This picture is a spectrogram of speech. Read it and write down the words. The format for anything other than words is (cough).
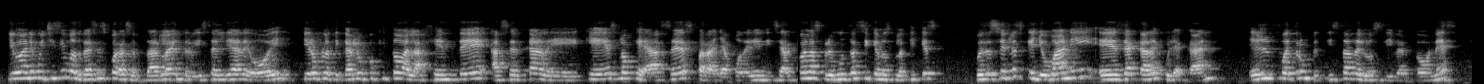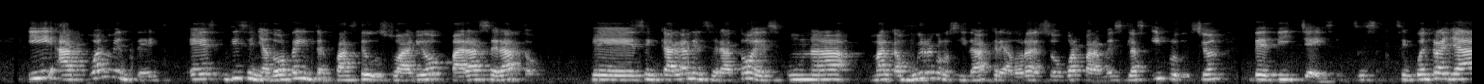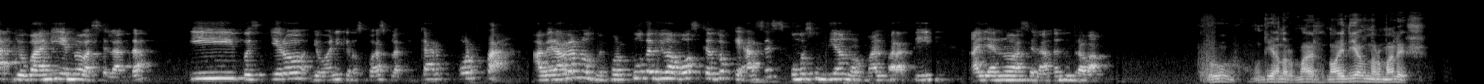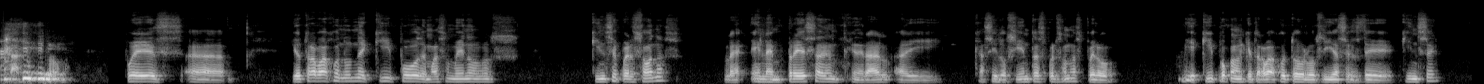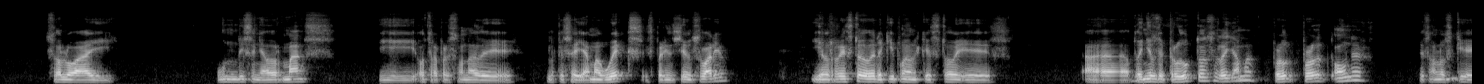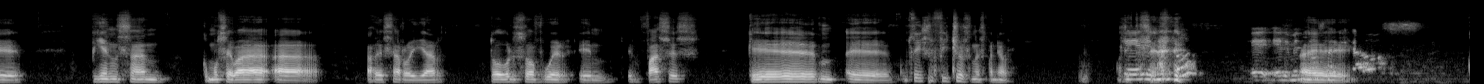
Giovanni, muchísimas gracias por aceptar la entrevista el día de hoy. Quiero platicarle un poquito a la gente acerca de qué es lo que haces para ya poder iniciar con las preguntas y que nos platiques. Pues decirles que Giovanni es de acá de Culiacán. Él fue trompetista de los Libertones y actualmente es diseñador de interfaz de usuario para Cerato. Que se encargan en Cerato es una marca muy reconocida, creadora de software para mezclas y producción de DJs. Entonces, se encuentra ya Giovanni en Nueva Zelanda y pues quiero, Giovanni, que nos puedas platicar, porfa. A ver, háblanos mejor tú de viva voz, ¿qué es lo que haces? ¿Cómo es un día normal para ti allá en Nueva Zelanda en tu trabajo? Uh, un día normal, no hay días normales. (laughs) Ah, pues uh, yo trabajo en un equipo de más o menos 15 personas. La, en la empresa en general hay casi 200 personas, pero mi equipo con el que trabajo todos los días es de 15. Solo hay un diseñador más y otra persona de lo que se llama UX, experiencia de usuario. Y el resto del equipo en el que estoy es uh, dueños de productos, se le llama, product, product owner, que son los que piensan cómo se va a, desarrollar todo el software en, fases que, eh, ¿cómo se dice? Features en español. ¿Qué? Eh, elementos Eh, agregados.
